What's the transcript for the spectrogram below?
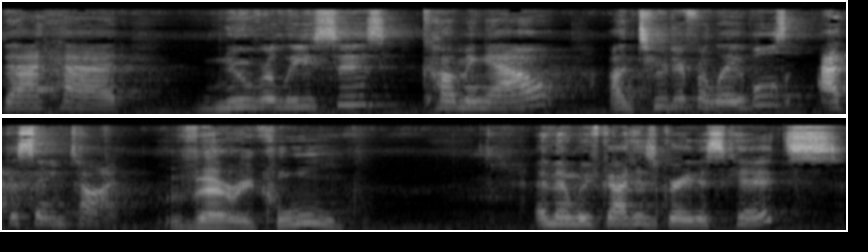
that had new releases coming out on two different labels at the same time. Very cool. And then we've got his greatest hits.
